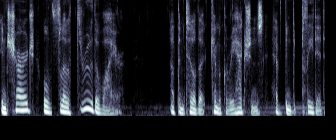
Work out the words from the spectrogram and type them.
and charge will flow through the wire up until the chemical reactions have been depleted.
